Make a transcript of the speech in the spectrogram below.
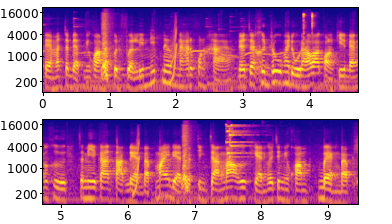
แต่มันจะแบบมีความแบบเฟื่อนๆลิ้นนิดนึงนะคะทุกคนขาเดี๋ยวจะขึ้นรูปให้ดูนะครับว่าก่อนกินแบงค์ก็คือ จะมีการตากแดดแบบไม่แดดแบบจริงจังมากคือแขนก็จะมีความแบ่งแบบเข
